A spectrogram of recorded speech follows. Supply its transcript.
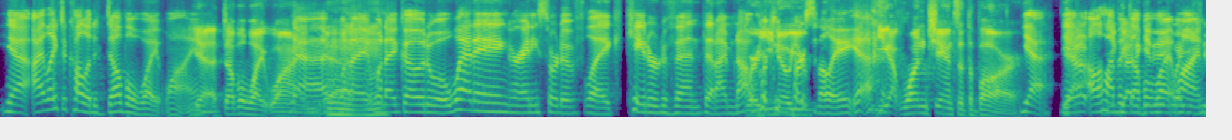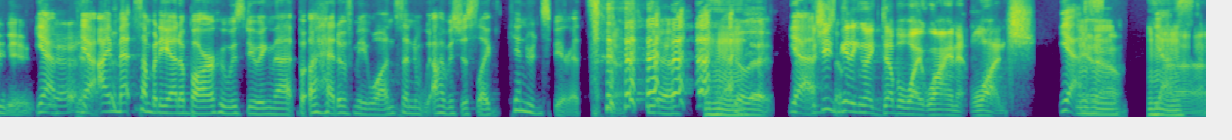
Yeah, I like to call it a double white wine. yeah, a double white wine. Yeah, Yeah. when I when I go to a wedding or any sort of like catered event that I'm not Where you working know you're- personally. Yeah. You got one chance at the bar. Yeah, yeah, Yep, I'll you have a double white wine. fit. Yeah, Yeah. yeah, I met somebody at a bar who was doing that b- ahead of me once, and I was just like kindred spirits. Yeah. Mhm. Feel that. yeah, But she's getting like double white wine at lunch. Yes, You know? yes. Uh,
